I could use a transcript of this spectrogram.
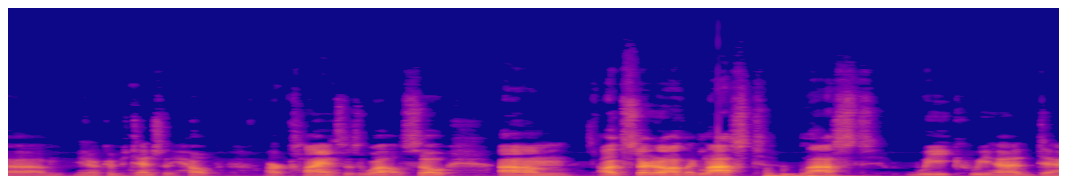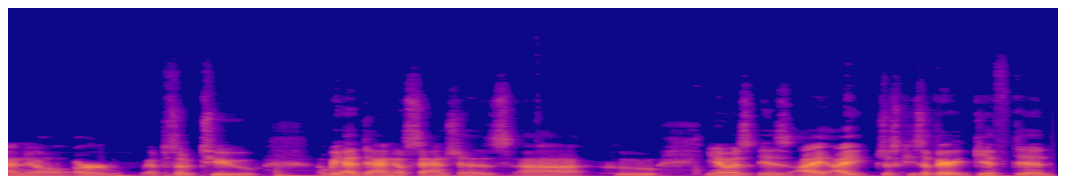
um, you know could potentially help our clients as well. So um, I'll start off like last last week we had Daniel or episode two, we had Daniel Sanchez uh, who you know is is I I just he's a very gifted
